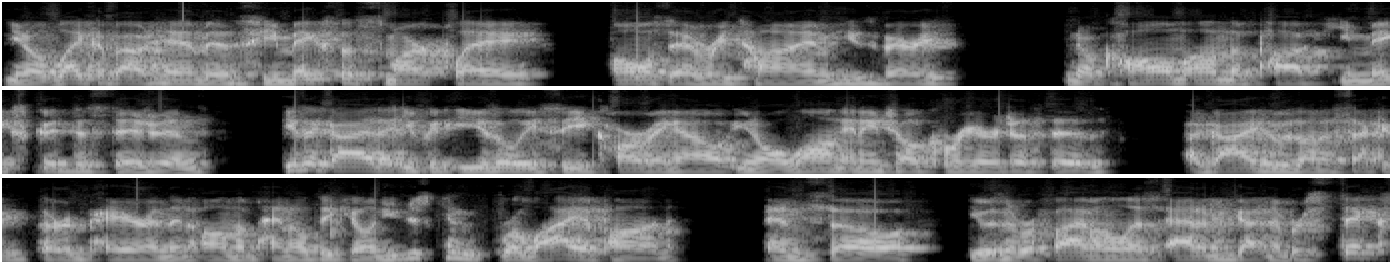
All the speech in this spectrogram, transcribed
you know like about him is he makes the smart play almost every time. He's very, you know, calm on the puck. He makes good decisions. He's a guy that you could easily see carving out, you know, a long NHL career just as a guy who's on a second, third pair and then on the penalty kill, and you just can rely upon. And so he was number five on the list. Adam, you've got number six,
